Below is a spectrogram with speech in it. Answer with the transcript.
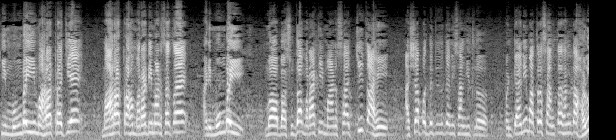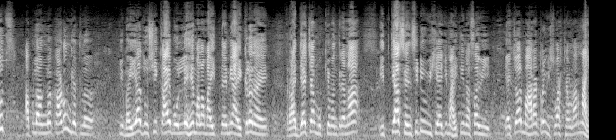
की मुंबई ही महाराष्ट्राची आहे महाराष्ट्र हा मराठी माणसाचा आहे आणि मुंबई सुद्धा मराठी माणसाचीच आहे अशा पद्धतीचं त्यांनी सांगितलं. पण त्यांनी मात्र सांगता सांगता हळूच आपलं अंग काढून घेतलं की भैया जोशी काय बोलले हे मला माहीत नाही मी ऐकलं नाही. राज्याच्या मुख्यमंत्र्यांना इतक्या सेन्सिटिव्ह विषयाची माहिती नसावी याच्यावर महाराष्ट्र विश्वास ठेवणार नाही.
